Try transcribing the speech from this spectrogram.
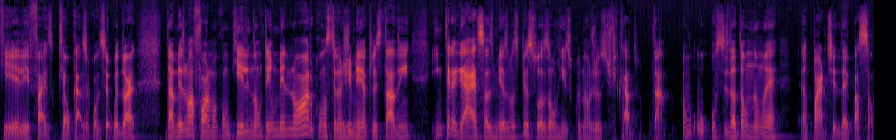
que ele faz, que é o caso que aconteceu com o Eduardo, da mesma forma com que ele não tem o menor constrangimento Estado em entregar essas mesmas pessoas a um risco não justificado, tá? O, o, o cidadão não é a parte da equação,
